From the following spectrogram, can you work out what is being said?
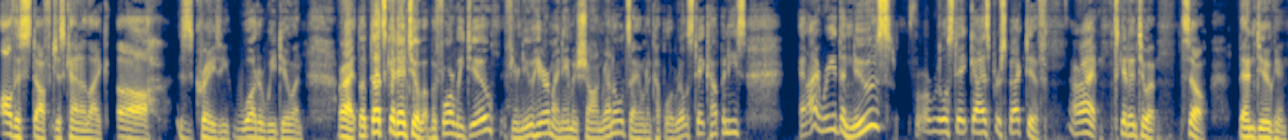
all this stuff just kind of like, oh, this is crazy. What are we doing? All right, let's get into it. But before we do, if you're new here, my name is Sean Reynolds. I own a couple of real estate companies and I read the news from a real estate guy's perspective. All right, let's get into it. So, Ben Dugan,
